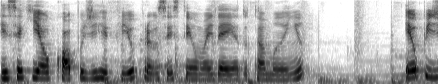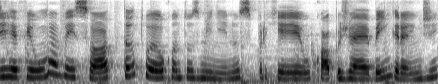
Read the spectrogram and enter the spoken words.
Esse aqui é o copo de refil, para vocês terem uma ideia do tamanho. Eu pedi refil uma vez só, tanto eu quanto os meninos, porque o copo já é bem grande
